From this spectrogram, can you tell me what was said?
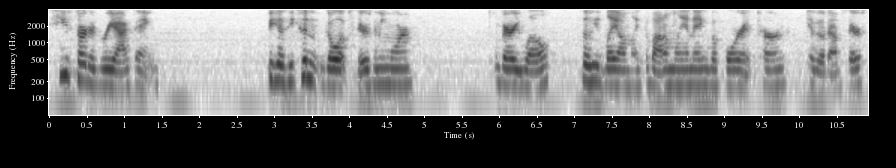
he started reacting because he couldn't go upstairs anymore very well. So he'd lay on like the bottom landing before it turned to go downstairs.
